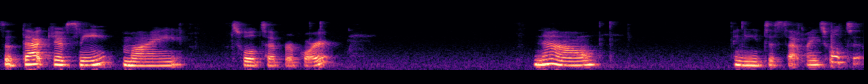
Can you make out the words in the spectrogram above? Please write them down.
So that gives me my tooltip report. Now I need to set my tooltip.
